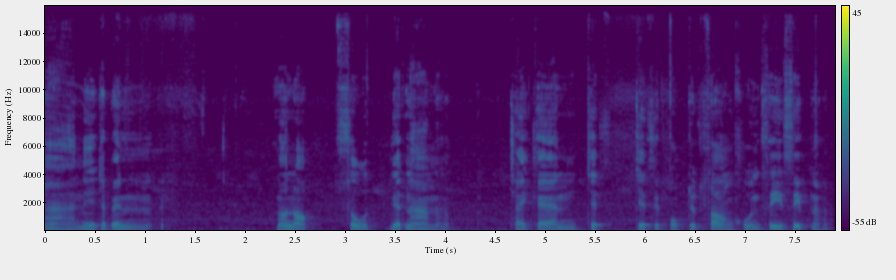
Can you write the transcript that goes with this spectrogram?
อ่าอันนี้จะเป็นมอนอกสูตรเวียดนามนะครับ ใช้แกนเจ็ดเจ็ดสิบหกจุดสองคูณสี่สิบนะครับ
